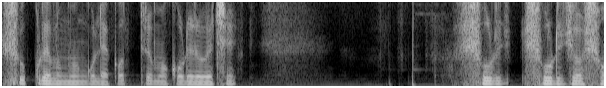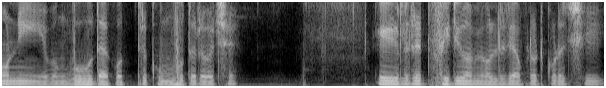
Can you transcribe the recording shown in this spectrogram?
শুক্র এবং মঙ্গল একত্রে মকরে রয়েছে। সূর্য সূর্য, শনি এবং বুধ একত্রে কুম্ভতে রয়েছে। এই রিলেটেড ভিডিও আমি অলরেডি আপলোড করেছি।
